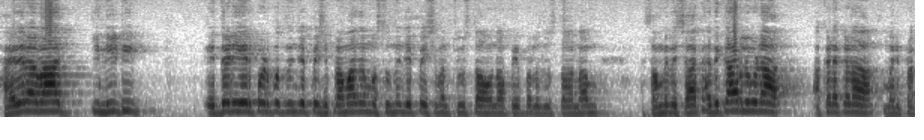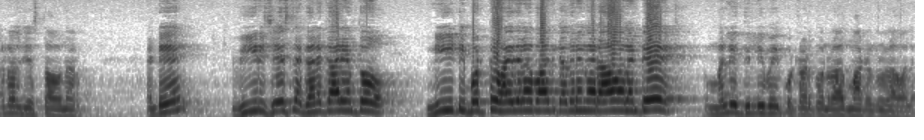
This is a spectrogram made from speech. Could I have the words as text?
హైదరాబాద్కి నీటి ఎద్దడి ఏర్పడిపోతుందని చెప్పేసి ప్రమాదం వస్తుందని చెప్పేసి మనం చూస్తూ ఉన్నాం పేపర్లు చూస్తూ ఉన్నాం. సంబంధిత శాఖ అధికారులు కూడా అక్కడక్కడ మరి ప్రకటనలు చేస్తూ ఉన్నారు. అంటే వీరు చేసిన ఘనకార్యంతో నీటి బొట్టు హైదరాబాద్కి అదనంగా రావాలంటే మళ్ళీ ఢిల్లీ పోయి కొట్లాడుకొని రా మాట్లాడుకొని రావాలి.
